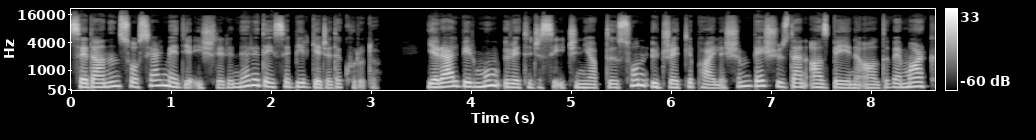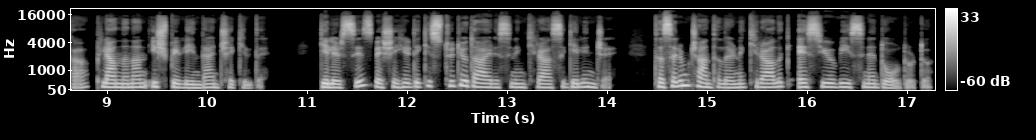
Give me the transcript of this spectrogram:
Seda'nın sosyal medya işleri neredeyse bir gecede kurudu. Yerel bir mum üreticisi için yaptığı son ücretli paylaşım 500'den az beğeni aldı ve marka planlanan işbirliğinden çekildi. Gelirsiz ve şehirdeki stüdyo dairesinin kirası gelince tasarım çantalarını kiralık SUV'sine doldurdu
